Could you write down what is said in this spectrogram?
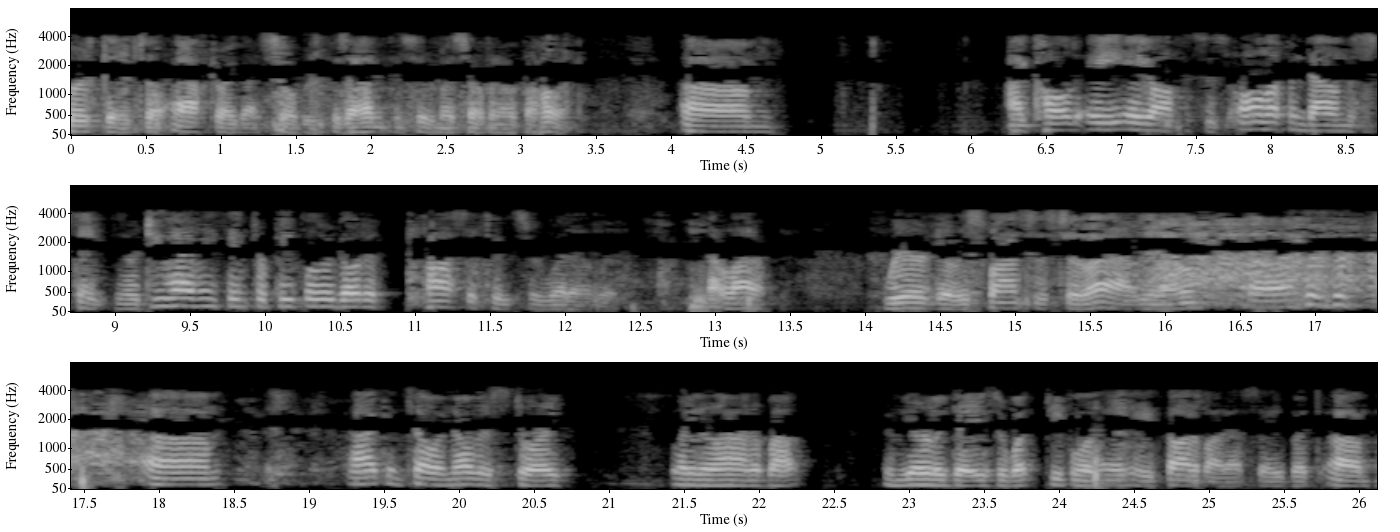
birthday until after I got sober because I hadn't considered myself an alcoholic. Um, I called AA offices all up and down the state. You know, do you have anything for people who go to prostitutes or whatever? Got a lot of weird responses to that, you know. Uh, um, I can tell another story later on about in the early days of what people in AA thought about SA, but um,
